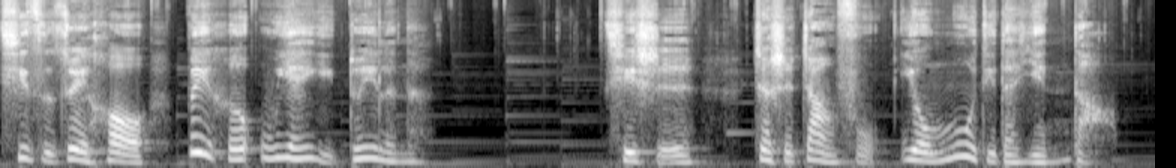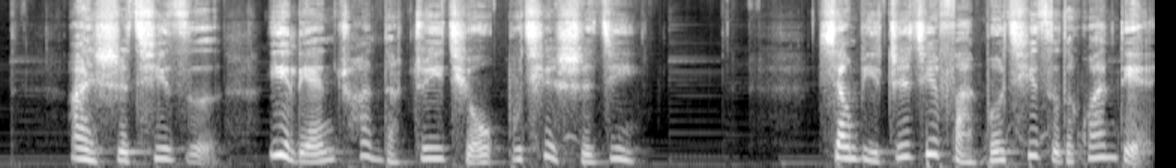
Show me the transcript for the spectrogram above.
妻子最后为何无言以对了呢？其实这是丈夫有目的的引导，暗示妻子一连串的追求不切实际。相比直接反驳妻子的观点。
